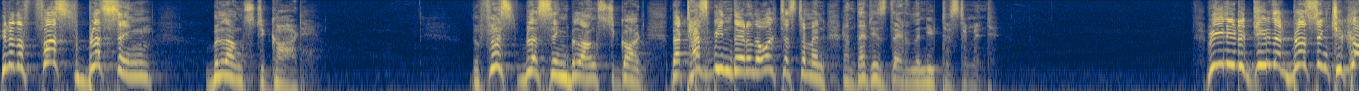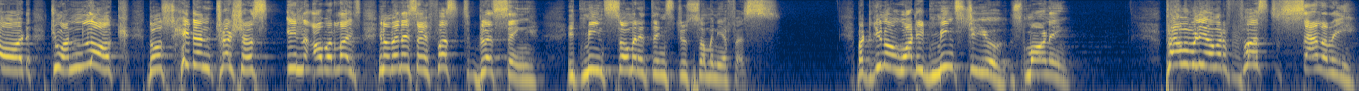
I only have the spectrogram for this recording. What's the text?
You know, the first blessing belongs to God. The first blessing belongs to God. That has been there in the Old Testament and that is there in the New Testament. We need to give that blessing to God to unlock those hidden treasures in our lives. You know, when I say first blessing, it means so many things to so many of us. But you know what it means to you this morning? Probably our first salary.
